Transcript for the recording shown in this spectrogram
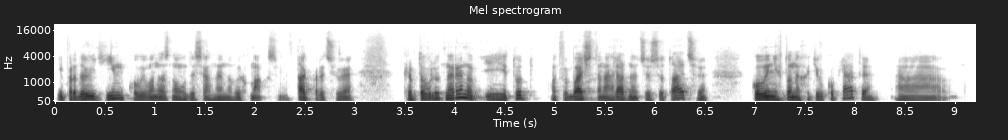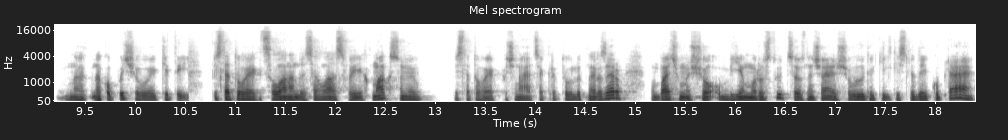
і продають їм, коли вона знову досягне нових максимумів. Так працює криптовалютний ринок, і тут, от ви бачите наглядно цю ситуацію, коли ніхто не хотів купляти, накопичували кити. Після того, як солана досягла своїх максимумів, після того, як починається криптовалютний резерв, ми бачимо, що об'єми ростуть. Це означає, що велика кількість людей купляє,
